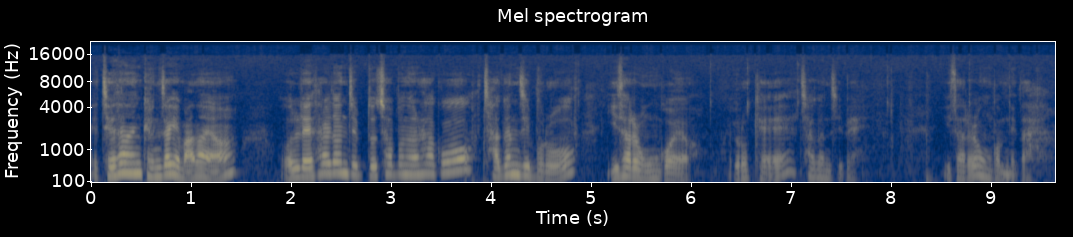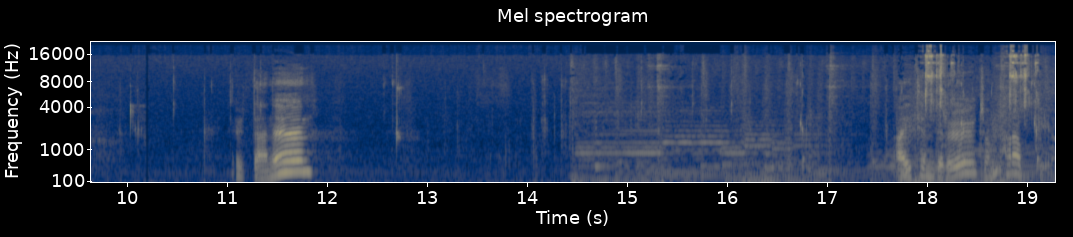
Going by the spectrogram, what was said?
예, 재산은 굉장히 많아요. 원래 살던 집도 처분을 하고 작은 집으로 이사를 온 거예요. 이렇게 작은 집에 이사를 온 겁니다. 일단은 아이템들을 좀 팔아볼게요.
